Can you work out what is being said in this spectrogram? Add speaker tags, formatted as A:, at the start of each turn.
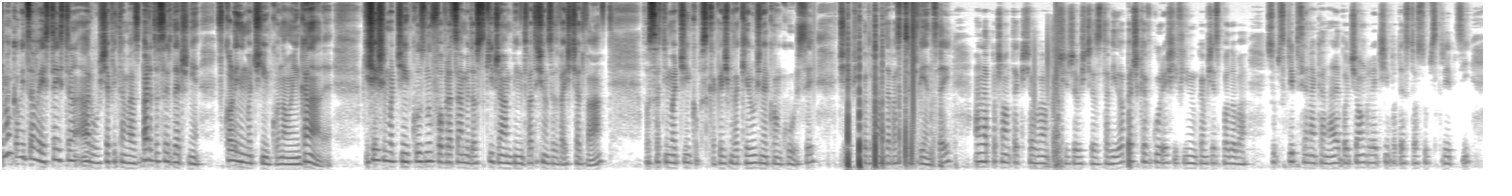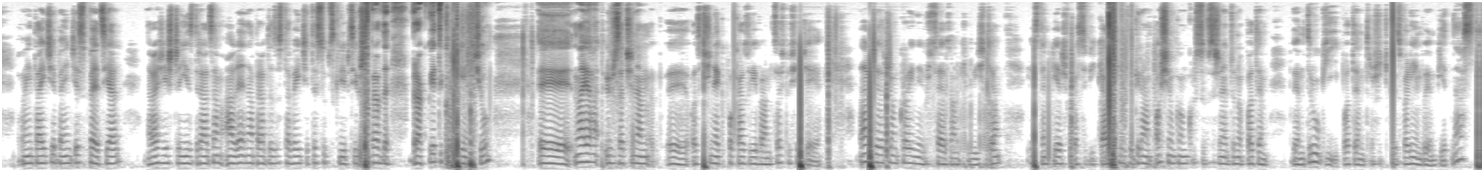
A: Siemanko widzowie, z tej strony Arusia, witam was bardzo serdecznie w kolejnym odcinku na moim kanale. W dzisiejszym odcinku znów powracamy do Ski Jumping 2022. W ostatnim odcinku poskakaliśmy takie luźne konkursy. Dzisiaj przygotowałem dla was coś więcej, ale na początek chciałbym prosić, żebyście zostawili łapeczkę w górę, jeśli filmik wam się spodoba, subskrypcja na kanale, bo ciągle lecimy po te 100 subskrypcji. Pamiętajcie, będzie specjal. Na razie jeszcze nie zdradzam, ale naprawdę zostawiajcie te subskrypcje. Już naprawdę brakuje tylko pięciu. Yy, no ja już zaczynam yy, odcinek, pokazuję wam coś tu się dzieje. Na razie zacząłem kolejny już sezon oczywiście. Jestem pierwszy w klasyfikacji, wygrałem 8 konkursów z rzędu, no potem byłem drugi i potem troszeczkę zwaliłem, byłem 15.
